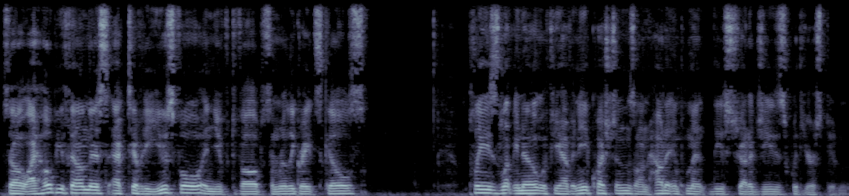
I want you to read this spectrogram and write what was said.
So I hope you found this activity useful and you've developed some really great skills. Please let me know if you have any questions on how to implement these strategies with your student.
